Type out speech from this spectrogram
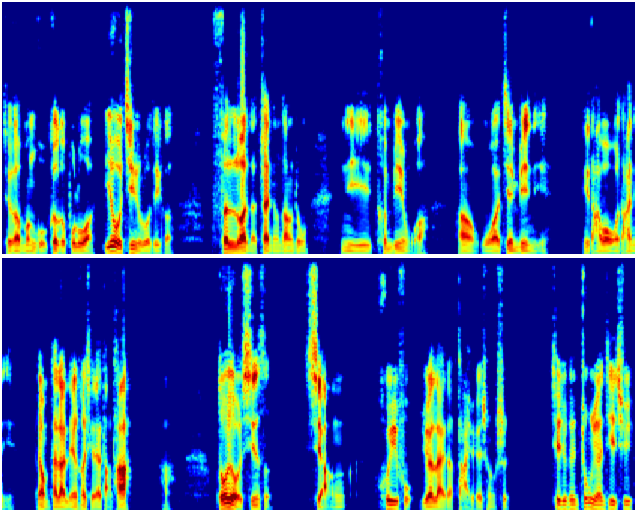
这个蒙古各个部落又进入了这个纷乱的战争当中，你吞并我啊，我兼并你，你打我，我打你，要么咱俩联合起来打他啊，都有心思想恢复原来的大元盛世。这就跟中原地区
